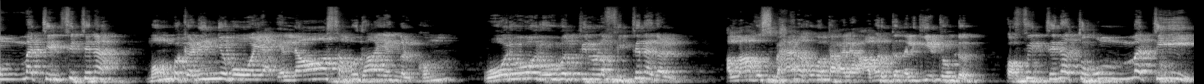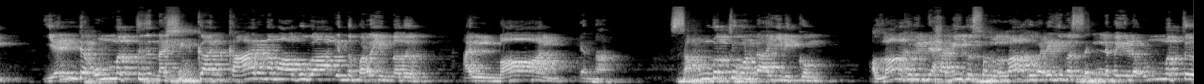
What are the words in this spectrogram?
ഉമ്മത്തിൻ ഫിത്ന. മുമ്പ് കഴിഞ്ഞു പോയ എല്ലാ സമുദായങ്ങൾക്കും ഓരോ രൂപത്തിലുള്ള ഫിത്നകൾ അള്ളാഹു തആല അവർക്ക് നൽകിയിട്ടുണ്ട്. എന്റെ ഉമ്മത്ത് നശിക്കാൻ കാരണമാകുക എന്ന് പറയുന്നത് അൽമാൽ എന്നാണ്. സമ്പത്ത് കൊണ്ടായിരിക്കും അള്ളാഹുവിന്റെ ഹബീബ് സല്ലല്ലാഹു അലഹി വസല്ലമയുടെ ഉമ്മത്ത്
